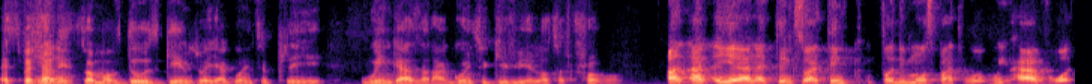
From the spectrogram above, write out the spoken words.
especially yeah. in some of those games where you're going to play wingers that are going to give you a lot of trouble. And, and yeah, and I think so. I think for the most part, we have what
